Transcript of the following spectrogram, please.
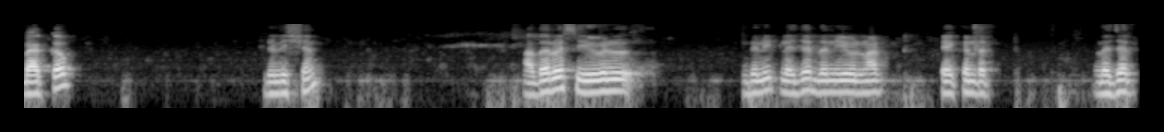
backup deletion. Otherwise, you will delete ledger, then you will not taken that ledger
